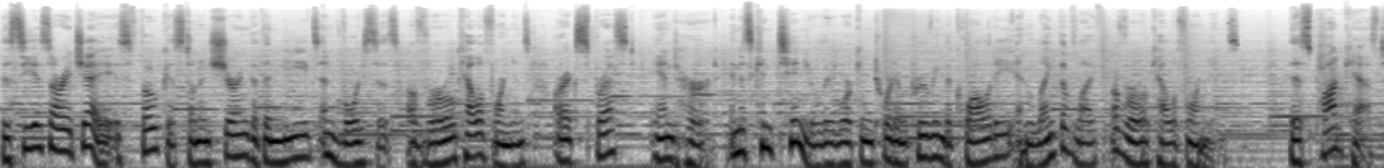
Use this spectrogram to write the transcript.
The CSRHA is focused on ensuring that the needs and voices of rural Californians are expressed and heard, and is continually working toward improving the quality and length of life of rural Californians. This podcast,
